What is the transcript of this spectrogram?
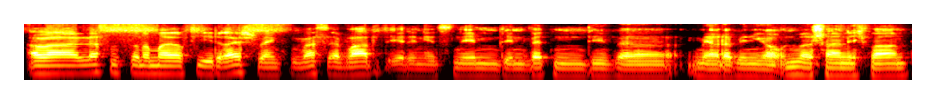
Aber lass uns doch nochmal auf die E3 schwenken. Was erwartet ihr denn jetzt neben den Wetten, die wir mehr oder weniger unwahrscheinlich waren?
